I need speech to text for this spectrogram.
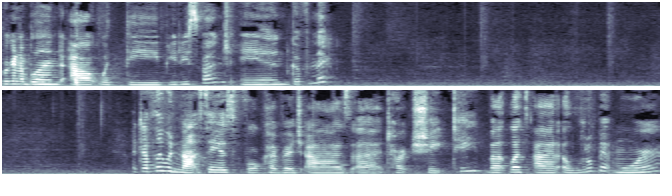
we're gonna blend out with the beauty sponge and go from there. Definitely would not say as full coverage as uh, Tarte Shape Tape, but let's add a little bit more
